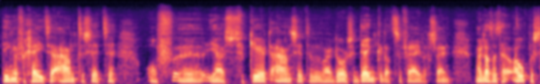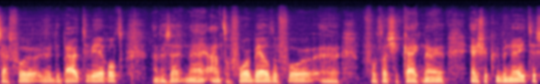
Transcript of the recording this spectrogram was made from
dingen vergeten aan te zetten of uh, juist verkeerd aanzetten, waardoor ze denken dat ze veilig zijn, maar dat het open staat voor uh, de buitenwereld. Nou, er zijn een aantal voorbeelden voor. Uh, bijvoorbeeld als je kijkt naar Azure Kubernetes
